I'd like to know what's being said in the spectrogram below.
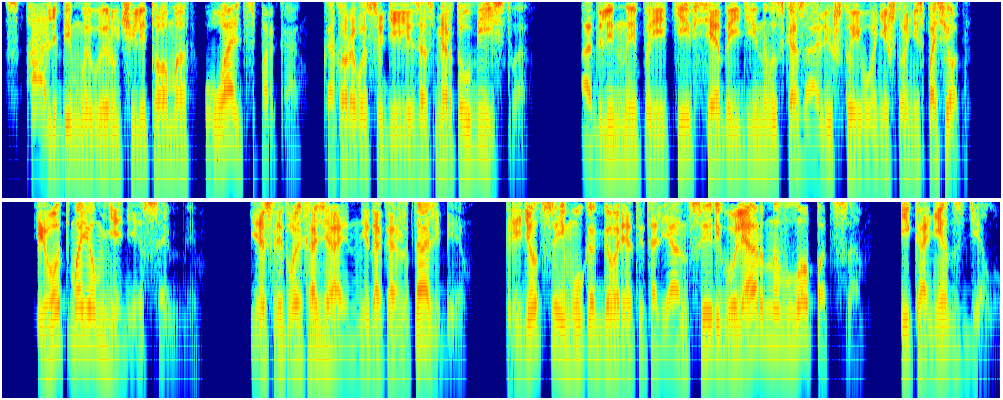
С алиби мы выручили Тома Уальцпарка, которого судили за смертоубийство, а длинные парики все до единого сказали, что его ничто не спасет. И вот мое мнение, Сэмми. Если твой хозяин не докажет алиби, придется ему, как говорят итальянцы, регулярно влопаться. И конец делу.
